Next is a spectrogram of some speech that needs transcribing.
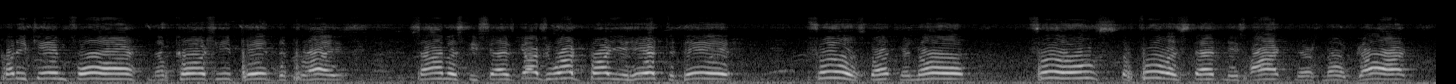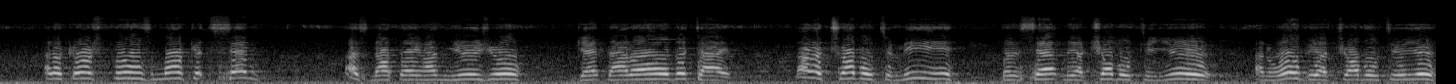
What he came for, and of course he paid the price psalmist, he says, God's word for you here today. Fools, don't you know? Fools, the fool has said in his heart, there's no God. And of course, fools mock at sin. That's nothing unusual. Get that all the time. Not a trouble to me, but it's certainly a trouble to you, and will be a trouble to you,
